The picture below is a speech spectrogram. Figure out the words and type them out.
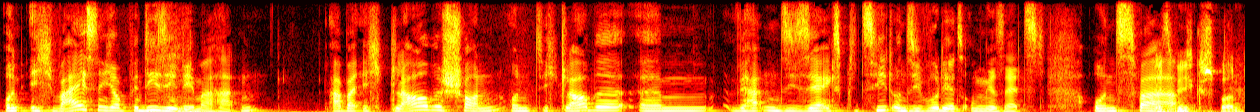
Und ich weiß nicht, ob wir diese Idee mal hatten, aber ich glaube schon. Und ich glaube, ähm, wir hatten sie sehr explizit und sie wurde jetzt umgesetzt. Und Jetzt zwar bin ich gespannt.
